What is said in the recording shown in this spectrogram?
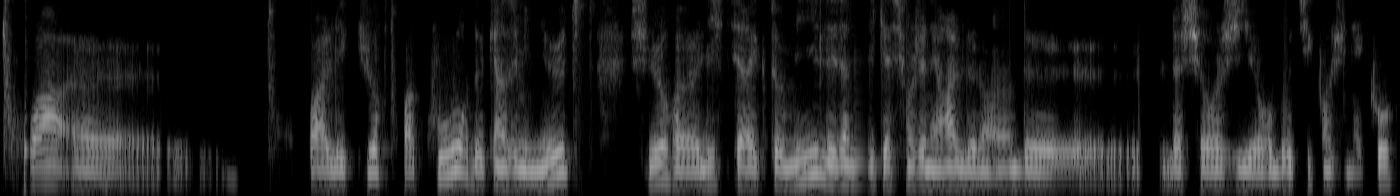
trois, euh, trois lectures, trois cours de 15 minutes sur euh, l'hystérectomie, les indications générales de la, chirurgie robotique en gynéco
